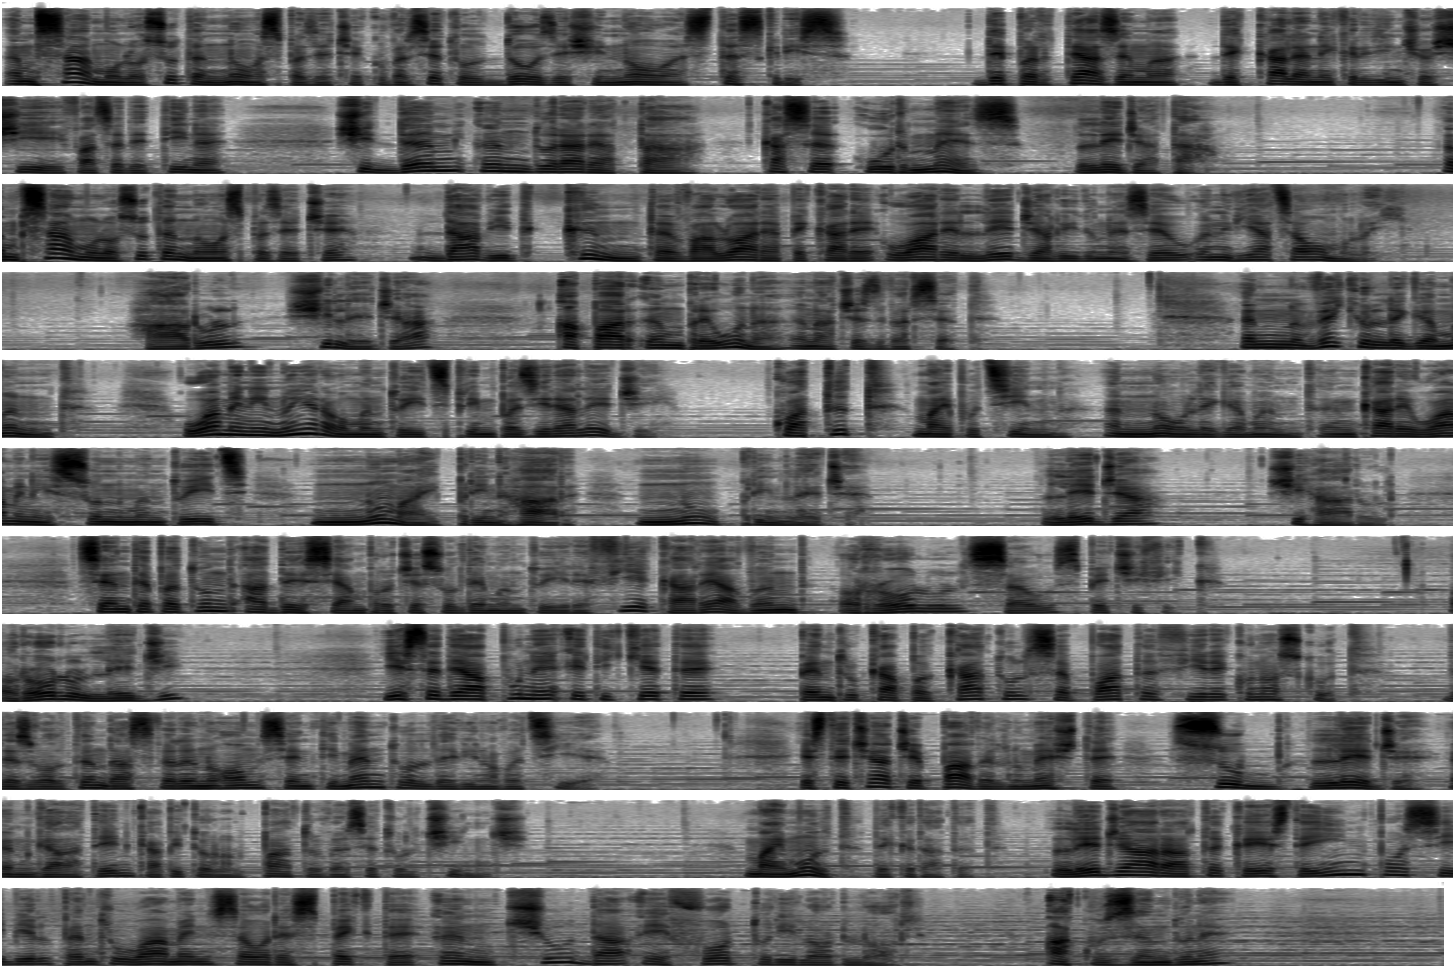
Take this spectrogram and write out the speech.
În Psalmul 119 cu versetul 29 stă scris Depărtează-mă de calea necredincioșiei față de tine și dă-mi îndurarea ta ca să urmez legea ta. În Psalmul 119, David cântă valoarea pe care o are legea lui Dumnezeu în viața omului. Harul și legea apar împreună în acest verset. În vechiul legământ, oamenii nu erau mântuiți prin păzirea legii, cu atât mai puțin în nou legământ, în care oamenii sunt mântuiți numai prin har, nu prin lege. Legea și harul se întepătund adesea în procesul de mântuire, fiecare având rolul său specific. Rolul legii este de a pune etichete pentru ca păcatul să poată fi recunoscut, dezvoltând astfel în om sentimentul de vinovăție. Este ceea ce Pavel numește sub lege în Galateni, capitolul 4, versetul 5. Mai mult decât atât, legea arată că este imposibil pentru oameni să o respecte în ciuda eforturilor lor. Acuzându-ne,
